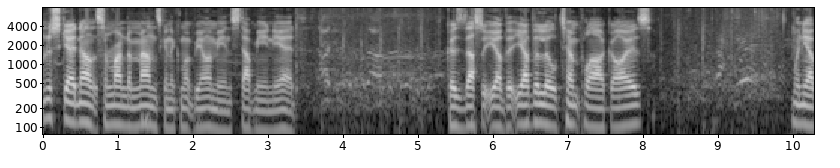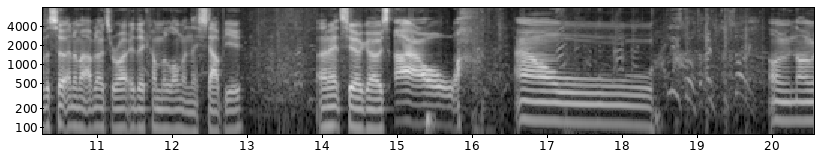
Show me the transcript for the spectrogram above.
I'm just scared now that some random man's gonna come up behind me and stab me in the head. Because that's what you have. The you have the little Templar guys. When you have a certain amount of notoriety, they come along and they stab you. And Ezio goes, "Ow, ow." Oh no,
